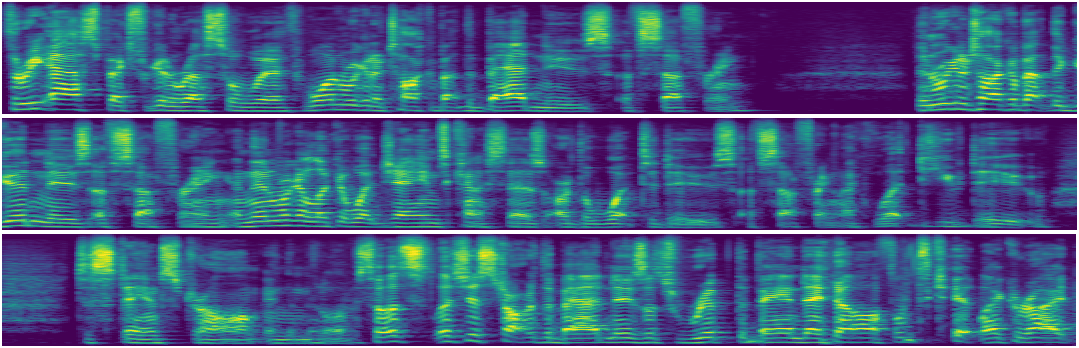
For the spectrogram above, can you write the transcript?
three aspects we're going to wrestle with. One, we're going to talk about the bad news of suffering. Then we're going to talk about the good news of suffering. And then we're going to look at what James kind of says are the what to do's of suffering. Like, what do you do to stand strong in the middle of it? So let's, let's just start with the bad news. Let's rip the band aid off. Let's get like right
